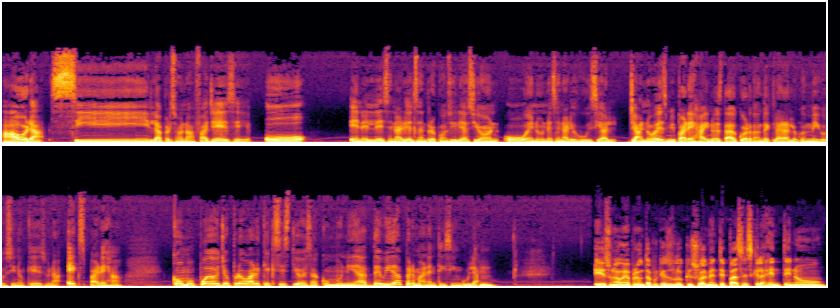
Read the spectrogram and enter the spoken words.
Ahora, si la persona fallece o en el escenario del centro de conciliación o en un escenario judicial ya no es mi pareja y no está de acuerdo en declararlo conmigo, sino que es una expareja, ¿cómo puedo yo probar que existió esa comunidad de vida permanente y singular? Hmm. Es una buena pregunta porque eso es lo que usualmente pasa, es que la gente no,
